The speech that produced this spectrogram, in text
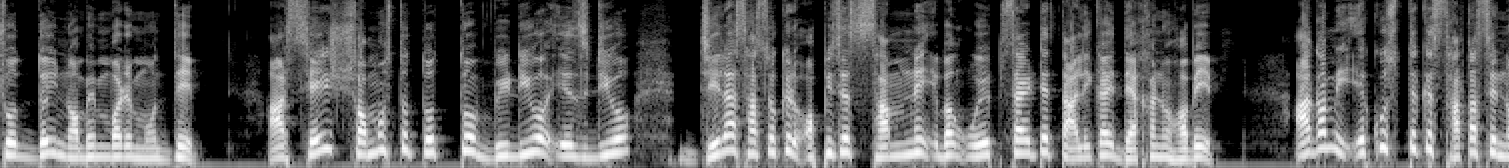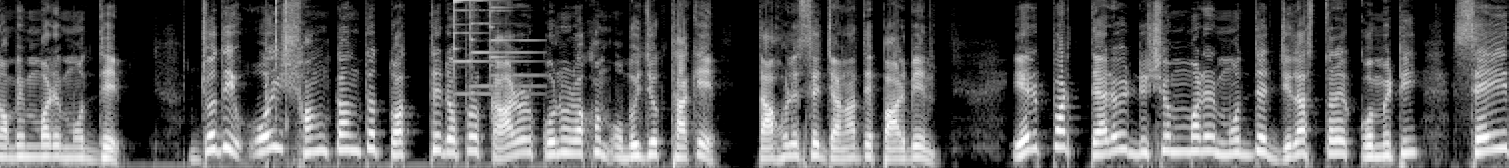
চোদ্দোই নভেম্বরের মধ্যে। আর সেই সমস্ত তথ্য, ভিডিও, এসডিও জেলা শাসকের অফিসের সামনে এবং ওয়েবসাইটে তালিকায় দেখানো হবে। আগামী একুশ থেকে সাতাশে নভেম্বরের মধ্যে। যদি ওই সংক্রান্ত তথ্যের ওপর কারোর কোনো রকম অভিযোগ থাকে, তাহলে সে জানাতে পারবেন। এরপর তেরোই ডিসেম্বরের মধ্যে জেলা স্তরের কমিটি সেই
